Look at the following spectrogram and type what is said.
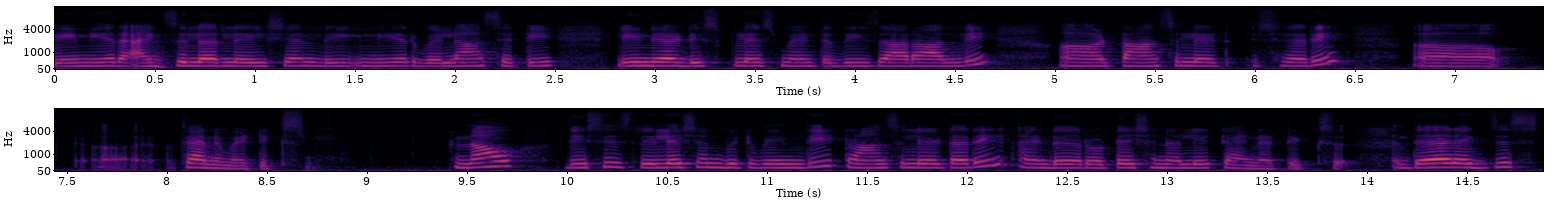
linear acceleration linear velocity linear displacement these are all the translatory kinematics. Now, this is relation between the translatory and uh, rotationally kinetics. There exists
